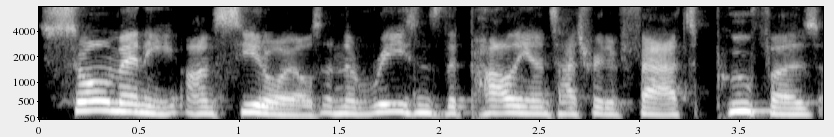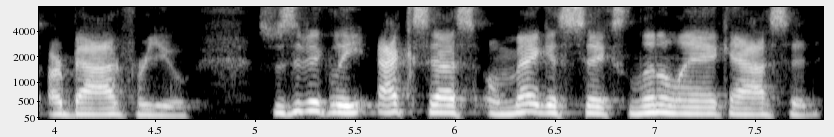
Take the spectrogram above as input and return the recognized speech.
so many on seed oils and the reasons that polyunsaturated fats, PUFAs, are bad for you, specifically excess omega 6 linoleic acid.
